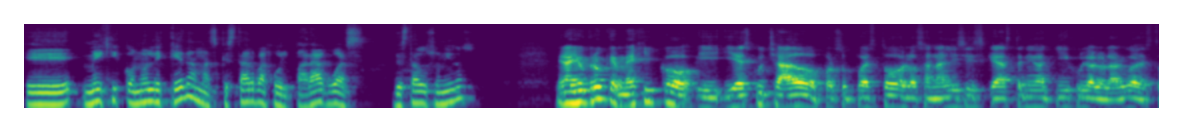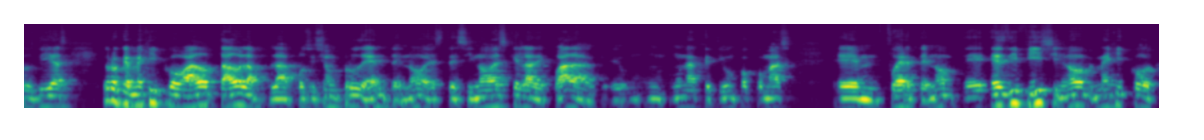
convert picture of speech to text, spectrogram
eh, México no le queda más que estar bajo el paraguas de Estados Unidos? Mira, yo creo que México, y, he escuchado, por supuesto, los análisis que has tenido aquí, Julio, a lo largo de estos días, yo creo que México ha adoptado la, posición prudente, ¿no? Este, si no es que la adecuada, eh, un, adjetivo un poco más fuerte, ¿no? es difícil, ¿no? México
